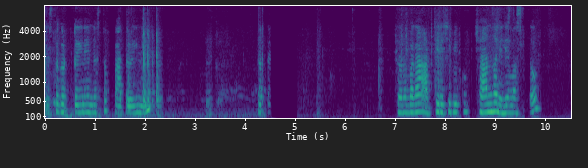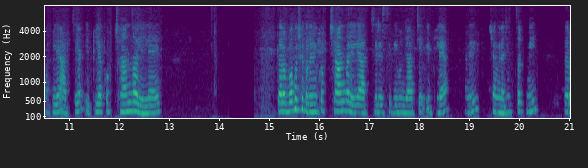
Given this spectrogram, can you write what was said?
जास्त घट्टही नाही जास्त पातळही नाही. तर तर बघा आजची रेसिपी खूप छान झालेली आहे मस्त. आपल्या आजच्या इडल्या खूप छान झालेल्या आहेत. तर बघू शकता तुम्ही खूप छान झालेली आहे आजची रेसिपी म्हणजे आजच्या इडल्या आणि शेंगण्याची चटणी. तर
